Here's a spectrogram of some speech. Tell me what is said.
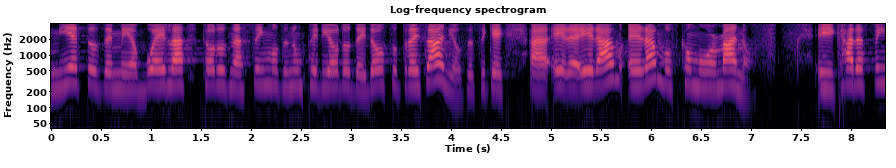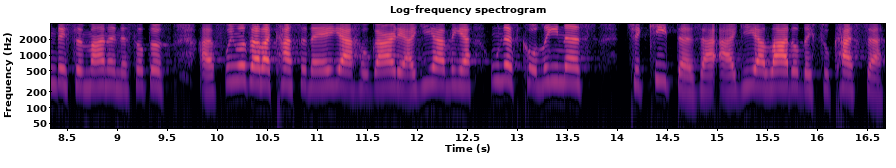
nietos de mi abuela, todos nacimos en un periodo de dos o tres años, así que uh, era, éramos como hermanos. Y cada fin de semana nosotros uh, fuimos a la casa de ella a jugar y allí había unas colinas chiquitas allí al lado de su casa.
